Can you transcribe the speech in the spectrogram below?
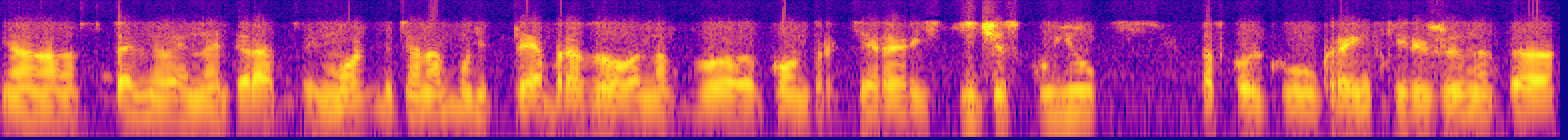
э, специальной военной операции. Может быть, она будет преобразована в контртеррористическую, поскольку украинский режим это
